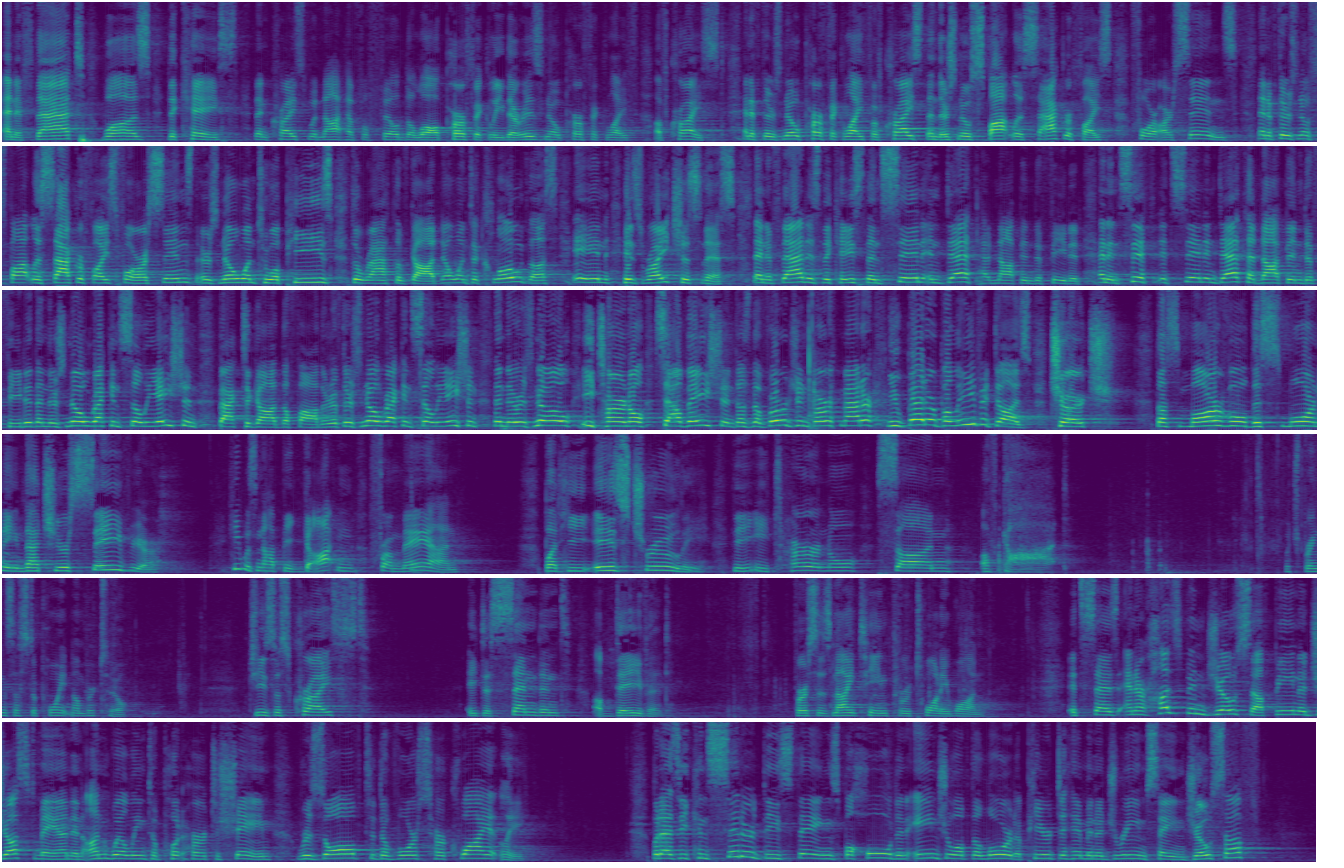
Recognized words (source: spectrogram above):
And if that was the case, then Christ would not have fulfilled the law perfectly. There is no perfect life of Christ. And if there's no perfect life of Christ, then there's no spotless sacrifice for our sins. And if there's no spotless sacrifice for our sins, there's no one to appease the wrath of God, no one to clothe us in his righteousness. And if that is the case, then sin and death had not been defeated. And if sin and death had not been defeated, then there's no reconciliation back to God the Father. And if there's no reconciliation, then there is no eternal eternal salvation. Does the virgin birth matter? You better believe it does, church. Thus, marvel this morning that your Savior, He was not begotten from man, but He is truly the eternal Son of God. Which brings us to point number two Jesus Christ, a descendant of David verses 19 through 21. It says, And her husband Joseph, being a just man and unwilling to put her to shame, resolved to divorce her quietly. But as he considered these things, behold, an angel of the Lord appeared to him in a dream, saying, Joseph,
